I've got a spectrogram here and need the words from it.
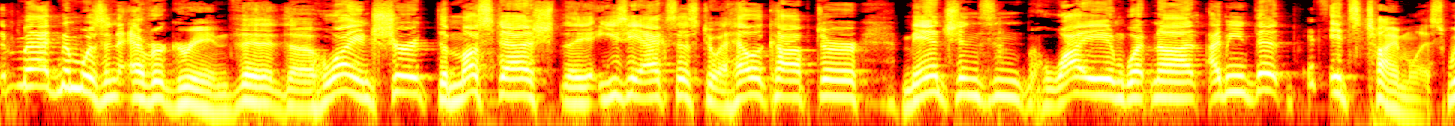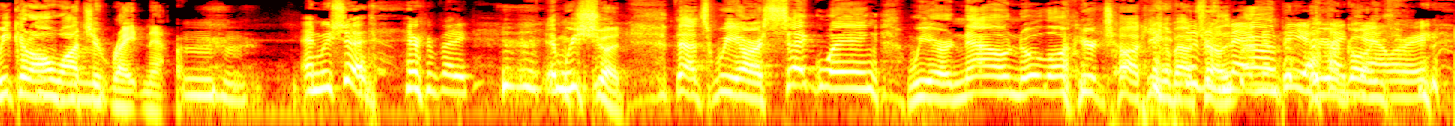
It- Magnum was an evergreen. The the Hawaiian shirt, the mustache, the easy access to a helicopter, mansions in Hawaii and whatnot. I mean, that it's, timeless. We could all mm-hmm. watch it right now, mm-hmm. And we should, everybody. and we should. That's we are segueing. We are now no longer talking about This is Charlie Magnum Brown. We are PI going- Gallery.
